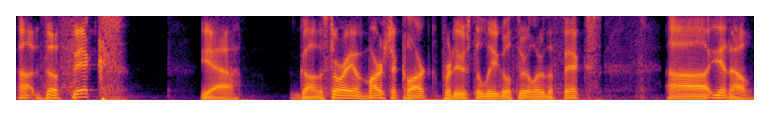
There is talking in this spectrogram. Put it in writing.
Uh, the Fix, yeah, gone. The story of Marcia Clark produced the legal thriller The Fix. Uh, you know,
